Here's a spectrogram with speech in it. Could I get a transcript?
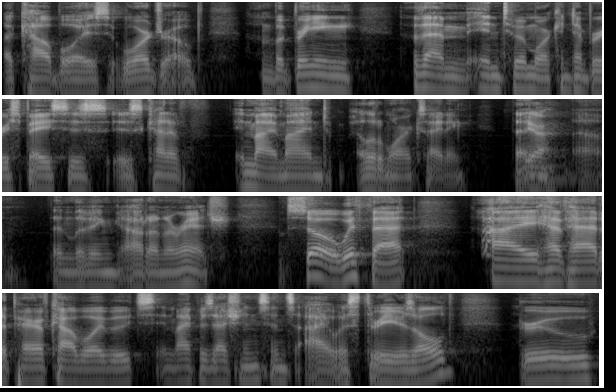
a cowboy's wardrobe, but bringing them into a more contemporary space is is kind of, in my mind, a little more exciting than Yeah. um, than living out on a ranch. So with that, I have had a pair of cowboy boots in my possession since I was three years old. Grew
